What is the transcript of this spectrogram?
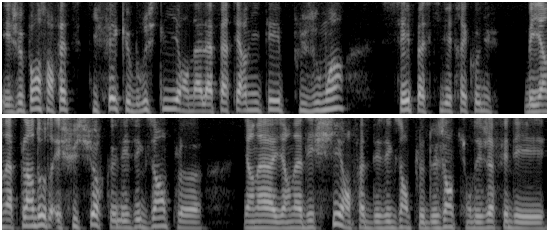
et je pense en fait ce qui fait que Bruce Lee en a la paternité plus ou moins, c'est parce qu'il est très connu. Mais il y en a plein d'autres, et je suis sûr que les exemples, il y en a, il y en a des chiers en fait, des exemples de gens qui ont déjà fait des,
